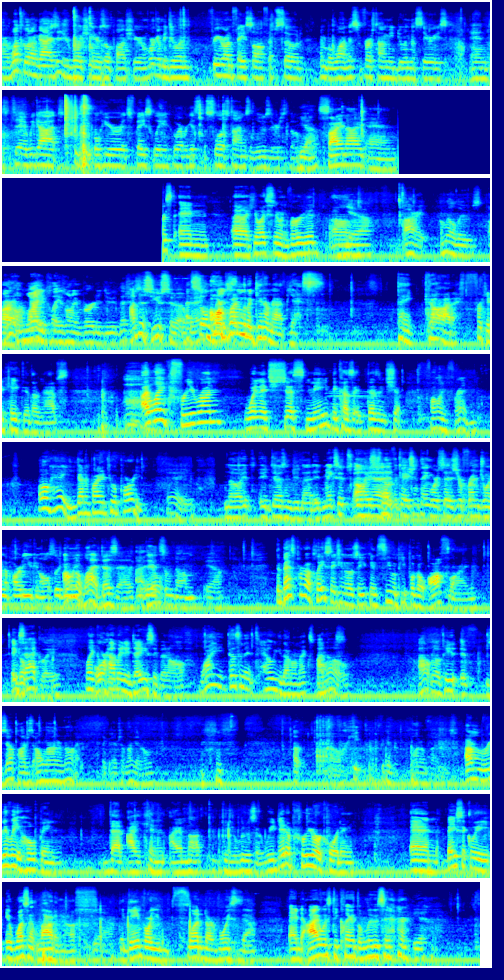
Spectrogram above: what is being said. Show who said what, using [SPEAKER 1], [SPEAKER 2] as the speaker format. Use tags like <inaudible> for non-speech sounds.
[SPEAKER 1] Alright, what's going on, guys? It's your boy Shaner Zoposh here, and we're gonna be doing Free Run Face Off episode number one. This is the first time me doing this series, and today we got two people here. It's basically whoever gets the slowest time is the losers, though.
[SPEAKER 2] Yeah, Psyonide and first, and uh, he likes to do inverted. Um,
[SPEAKER 3] yeah. All right, I'm gonna lose.
[SPEAKER 1] I don't
[SPEAKER 2] All right.
[SPEAKER 1] know why he plays on inverted, dude. That's
[SPEAKER 3] I'm just used to it. Okay.
[SPEAKER 1] That's so-
[SPEAKER 2] Oh, I'm playing the beginner map. Yes. Thank God. I freaking hate the other maps. I like free run when it's just me because it doesn't show. Falling friend. Oh hey, you got invited to a party.
[SPEAKER 3] hey.
[SPEAKER 1] No, it, it doesn't do that. It makes it
[SPEAKER 3] Oh,
[SPEAKER 1] it's
[SPEAKER 3] yeah,
[SPEAKER 1] a
[SPEAKER 3] it-
[SPEAKER 1] notification thing where it says your friend joined a party. You can also
[SPEAKER 3] I
[SPEAKER 1] join.
[SPEAKER 3] don't know why it does that. Like,
[SPEAKER 1] Uh, it's so dumb.
[SPEAKER 3] yeah.
[SPEAKER 2] The best part about PlayStation though is that you can see when people go offline.
[SPEAKER 3] Exactly.
[SPEAKER 2] Like,
[SPEAKER 3] Or how many days they've been off.
[SPEAKER 2] why doesn't it tell you that on Xbox?
[SPEAKER 3] I know. I don't know if he if Zelpod is online or not. Like every time I get on. <laughs> Oh, oh, he freaking bottom buttons.
[SPEAKER 2] I'm really hoping that I can. I am not the loser. We did a pre-recording, and basically it wasn't loud enough.
[SPEAKER 3] Yeah.
[SPEAKER 2] The game volume flooded our voices out, and I was declared the loser. <laughs>
[SPEAKER 3] Yeah.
